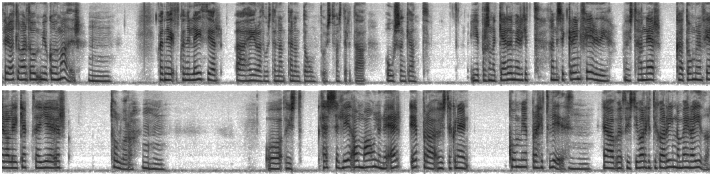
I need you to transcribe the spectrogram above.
fyrir öllum var þetta mjög góðu maður mm. hvernig, hvernig leið þér að heyra, þú veist, þennan, þennan dóm, þú veist, fannst þér þetta ósangjant? ég bara svona gerði mér ekkert þannig sé grein fyrir því veist, hann er, hvað dómurinn fyrir alveg gegn þegar ég er 12 ára Mm -hmm. og þú veist, þessi hlið á málinu er, er bara, þú veist, einhvern veginn kom ég bara ekkert við Mhm. Já, þú veist, ég var ekkert eitthvað að rýna meira í það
